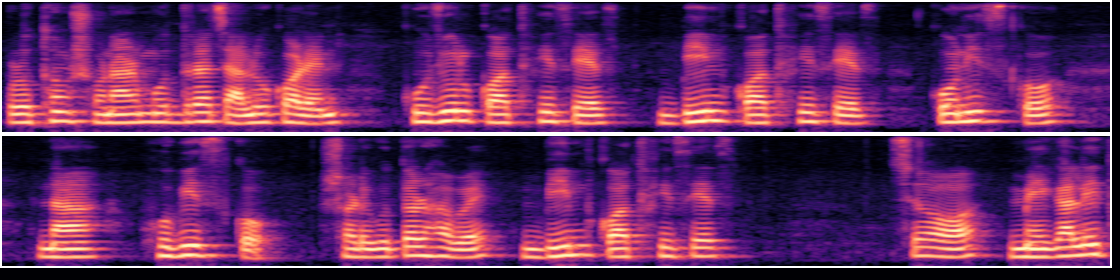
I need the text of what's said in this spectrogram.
প্রথম সোনার মুদ্রা চালু করেন কুজুল কথফিসেস বিম কথফিসেস কনিস্ক না হুবিস্কো? সঠিক উত্তর হবে বিম কথফিসেস চ, মেগালিথ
